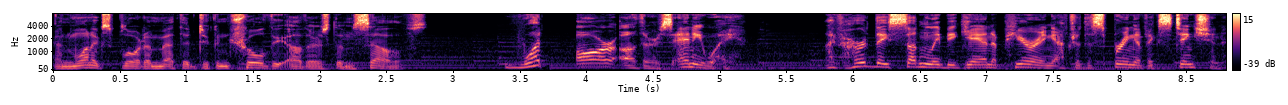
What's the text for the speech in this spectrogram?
and one explored a method to control the others themselves. What are others, anyway? I've heard they suddenly began appearing after the Spring of Extinction,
